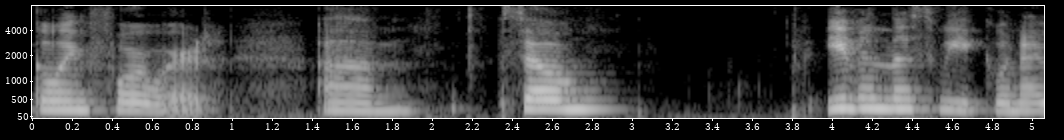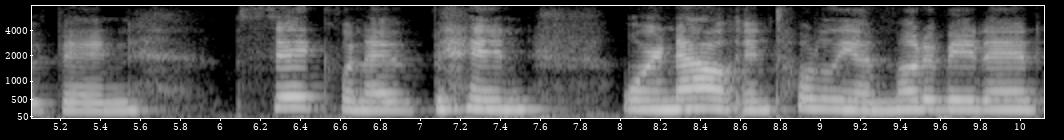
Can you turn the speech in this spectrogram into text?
going forward. Um, so even this week when I've been sick, when I've been worn out and totally unmotivated,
